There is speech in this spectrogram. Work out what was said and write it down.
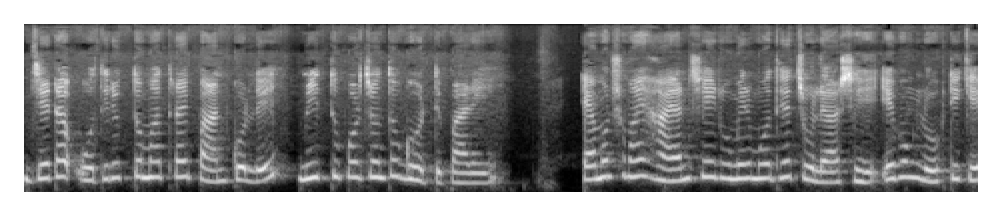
যেটা অতিরিক্ত মাত্রায় পান করলে মৃত্যু পর্যন্ত ঘটতে পারে। এমন সময় হায়ান সেই রুমের মধ্যে চলে আসে এবং লোকটিকে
